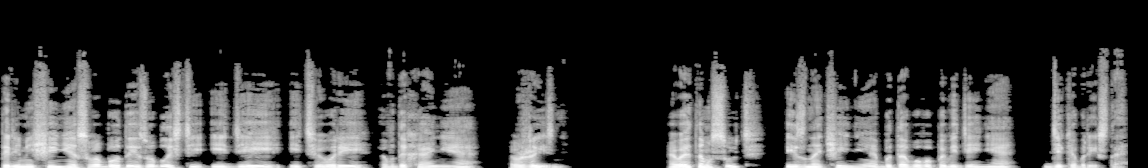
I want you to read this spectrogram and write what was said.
Перемещение свободы из области идей и теорий в дыхание в жизнь. В этом суть и значение бытового поведения декабриста.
